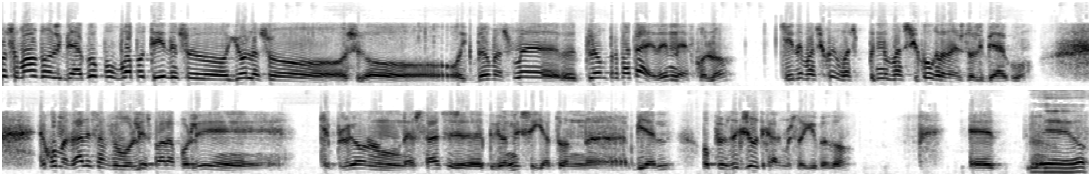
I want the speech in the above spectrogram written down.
πόσο μάλλον τον Ολυμπιακό που από ό,τι είδες ο Γιώλα ο, ο, ο Ιγμπέουμ, ας πούμε, πλέον περπατάει. Δεν είναι εύκολο. Και είναι βασικό, βασ- είναι βασικό γρανάζι του Ολυμπιακού. Έχω μεγάλες αμφιβολίες πάρα πολύ και πλέον ενστάσεις Διονύση για τον ε, Μπιέλ, ο οποίος δεν ξέρω τι κάνει μες στο γήπεδο. Ε, Ε, ό-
